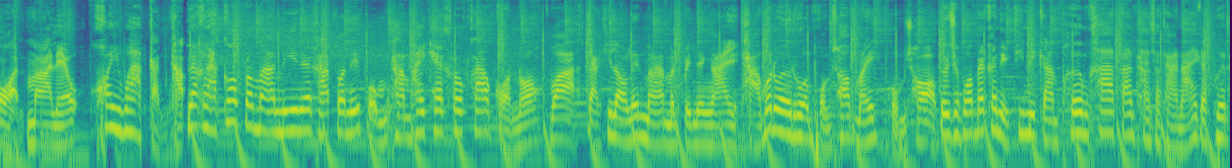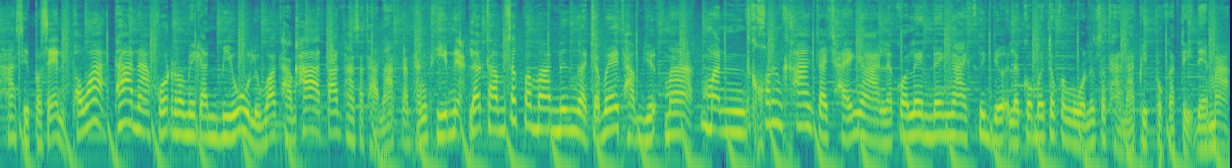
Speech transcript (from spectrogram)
ก่อนมาแล้วค่อยว่ากันครับ หลักๆก็ประมาณนี้นะครับ ตอนนี้ผมทำให้แค่คร่าวๆก่อนเนาะว่าจากที่เราเล่นมามันเป็นยังไง ถามว่าโดยรวมผมชอบไหม ผมชอบ โดยเฉพาะแมคานิกที่มีการเพิ่มค่าต้านทานสถานะให้กับเพื่อน 50%เพราะว่าถ้าอนาคตเรามีการบิวหรือว่าทำค่าต้านทานสถานะกันทั้งทีมเนี่ยแล้วทำสักประมาณนึงอะจะไม่ได้ทำเยอะมาก มันค่อนข้างจะใช้งานแล้วก็เล่นได้ง่ายขึ้นเยอะ แล้วก็ไม่ต้องกังวลเรื่องสถานะผิดปกติได้มาก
